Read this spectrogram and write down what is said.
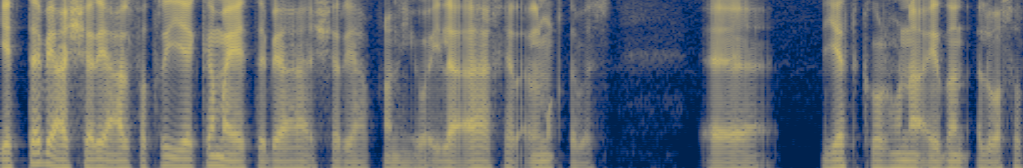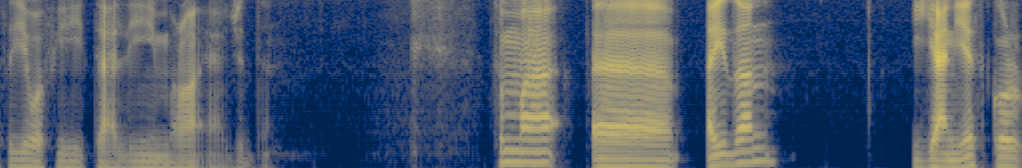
يتبع الشريعة الفطرية كما يتبعها الشريعة القانونية. وإلى آخر المقتبس. يذكر هنا أيضا الوسطية وفيه تعليم رائع جدا. ثم أيضا يعني يذكر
